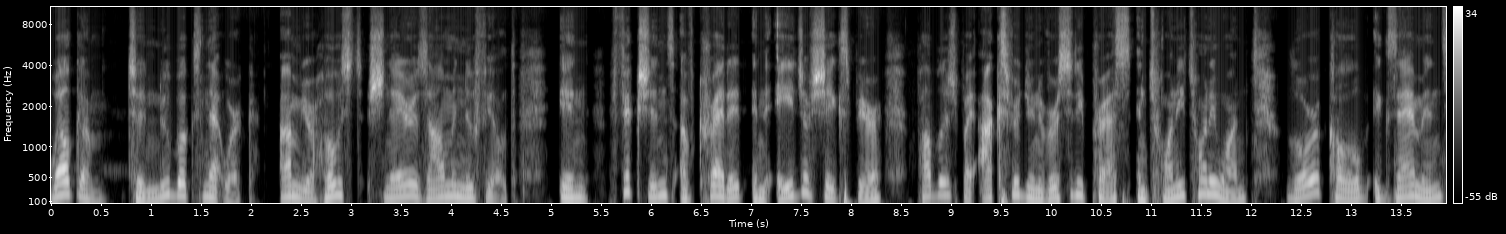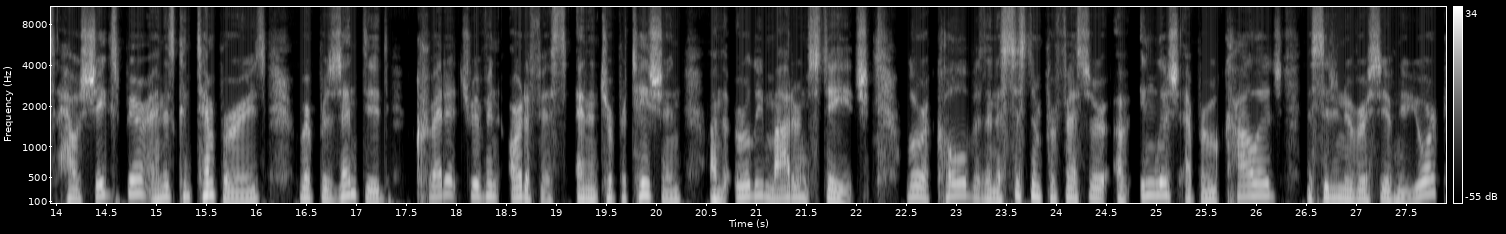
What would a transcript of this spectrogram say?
Welcome to New Books Network. I'm your host, Schneur Zalman Newfield. In Fictions of Credit in the Age of Shakespeare, published by Oxford University Press in 2021, Laura Kolb examines how Shakespeare and his contemporaries represented credit driven artifice and interpretation on the early modern stage. Laura Kolb is an assistant professor of English at Baruch College, the City University of New York.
